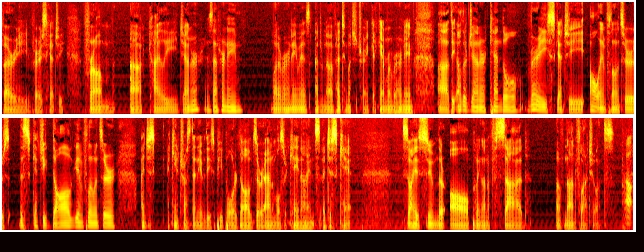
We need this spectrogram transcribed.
very, very sketchy. From uh, Kylie Jenner, is that her name? Whatever her name is. I don't know. I've had too much to drink. I can't remember her name. Uh, the other Jenner, Kendall, very sketchy. All influencers. The sketchy dog influencer. I just, I can't trust any of these people or dogs or animals or canines. I just can't. So I assume they're all putting on a facade of non flatulence. Oh,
